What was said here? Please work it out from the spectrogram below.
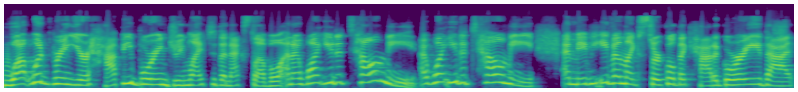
what would bring your happy, boring dream life to the next level? And I want you to tell me. I want you to tell me and maybe even like circle the category that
